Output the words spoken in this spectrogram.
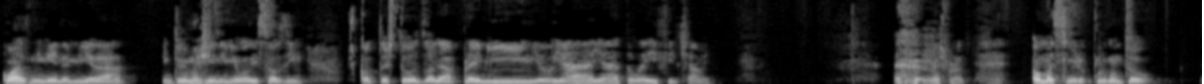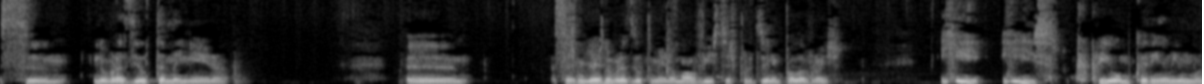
Quase ninguém da minha idade. Então imaginem, eu ali sozinho, os cotas todos a olhar para mim, eu, ya, ya, estou aí, filho, sabem? Mas pronto. Há uma senhora que perguntou se no Brasil também era. Uh, se as mulheres no Brasil também eram mal vistas por dizerem palavrões. E, e isso que criou um bocadinho ali uma,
